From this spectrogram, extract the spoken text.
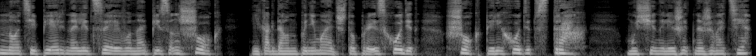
но теперь на лице его написан шок. И когда он понимает, что происходит, шок переходит в страх. Мужчина лежит на животе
